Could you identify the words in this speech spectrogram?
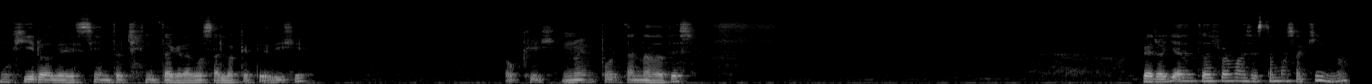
un giro de 180 grados a lo que te dije. Ok, no importa nada de eso. Pero ya de todas formas estamos aquí, ¿no?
